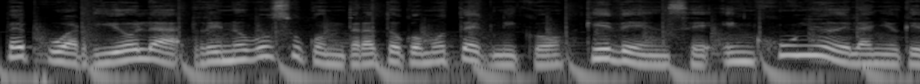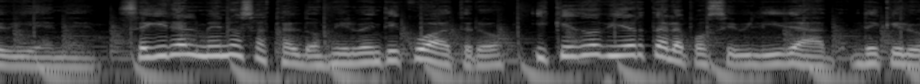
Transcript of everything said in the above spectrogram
Pep Guardiola renovó su contrato como técnico que vence en junio del año que viene. Seguirá al menos hasta el 2024 y quedó abierta la posibilidad de que lo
